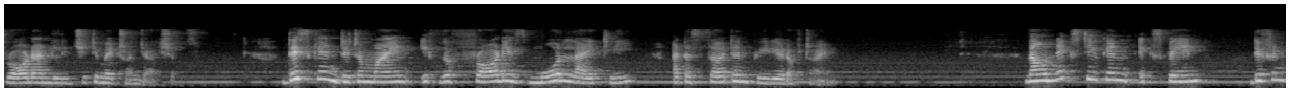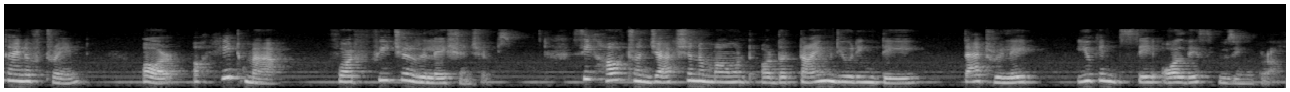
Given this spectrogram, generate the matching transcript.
fraud and legitimate transactions. This can determine if the fraud is more likely at a certain period of time. Now next you can explain different kind of trend or a heat map for feature relationships. See how transaction amount or the time during day that relate, you can say all this using a graph.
